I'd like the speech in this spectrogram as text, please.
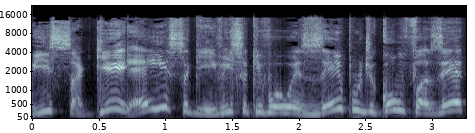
isso aqui, é isso aqui. Isso aqui foi o exemplo de como fazer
